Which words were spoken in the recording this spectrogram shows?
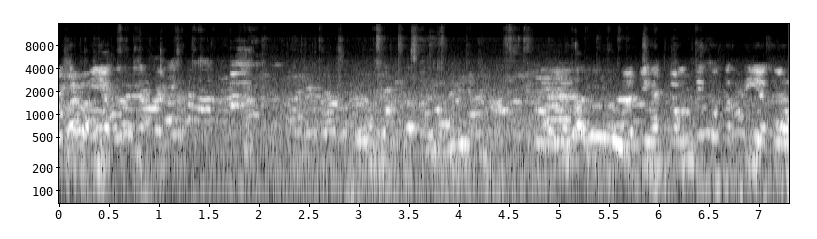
ਚੌਂਤੀ ਸੌ ਬੱਤੀ ਹੈ ਹਾਂਜੀ ਹੈ ਚੌਂਤੀ ਸੌ ਬੱਤੀ ਹੈ ਕੋਲ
